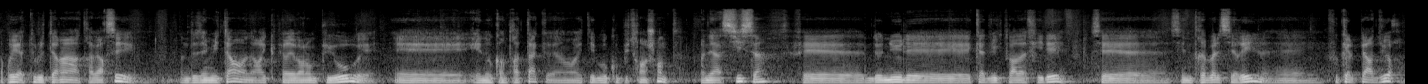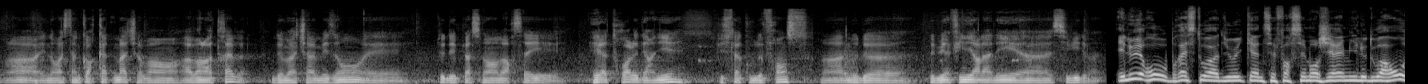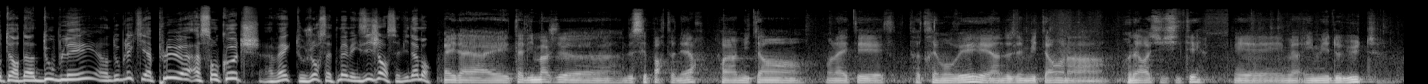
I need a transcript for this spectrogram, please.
Après, il y a tout le terrain à traverser. En deuxième mi-temps, on a récupéré le plus haut et, nos contre-attaques ont été beaucoup plus tranchantes. On est à 6, hein. ça fait deux nuls et quatre victoires d'affilée. C'est une très belle série. Il faut qu'elle perdure. il nous reste encore quatre matchs avant, avant la trêve. Deux matchs à la maison et deux déplacements à Marseille et, et à trois le dernier plus la Coupe de France. à nous de, bien finir l'année euh, civile. Et le héros brestois du week-end, c'est forcément Jérémy Ledoiron, auteur d'un doublé, un doublé qui a plu à son coach, avec toujours cette même exigence, évidemment. Il a été à l'image de, ses partenaires. Première mi-temps, on a été très très mauvais, et en deuxième mi-temps, on a, on a ressuscité. Et il met deux buts.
